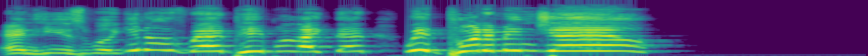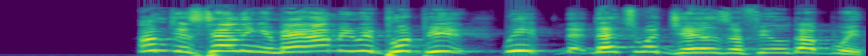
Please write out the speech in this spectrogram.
and His will. You know, if we had people like that, we'd put them in jail. I'm just telling you, man. I mean, we put people, we, that's what jails are filled up with.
